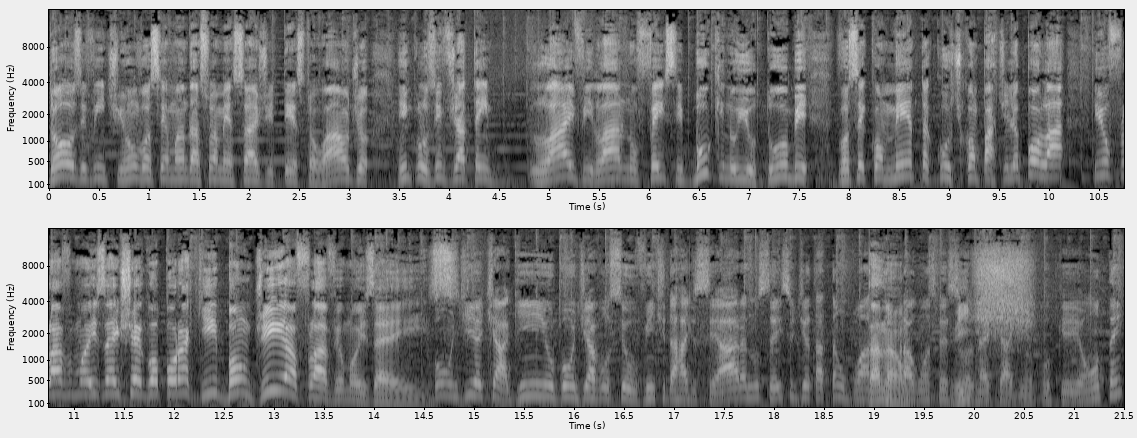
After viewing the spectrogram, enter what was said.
1221, você manda a sua mensagem de texto ou áudio, inclusive já tem live lá no Facebook, no YouTube. Você comenta, curte, compartilha por lá. E o Flávio Moisés chegou por aqui. Bom dia, Flávio Moisés. Bom dia, Tiaguinho. Bom dia a você, ouvinte da Rádio Ceará. Não sei se o dia tá tão bom Tá assim para algumas pessoas, Vixe. né, Tiaguinho? Porque ontem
